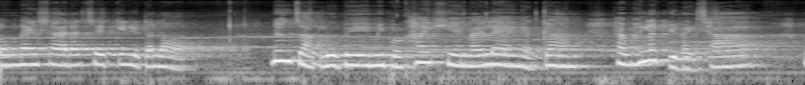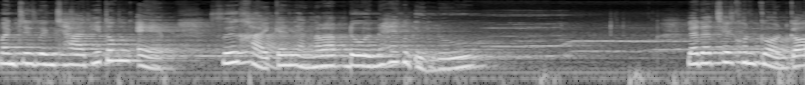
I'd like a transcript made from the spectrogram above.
ลงในชาดัชเชสกินอยู่ตลอดเนื่องจากลูเบมีผลข้างเคียงร้ายแรงอย่างการทำให้เลือดอยู่ไหลช้า มันจึงเป็นชาที่ต้องแอบ ซื้อขายกันอย่างลับๆโดยไม่ให้คนอื่นรู้ และดัชเชสคนก่อนก็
